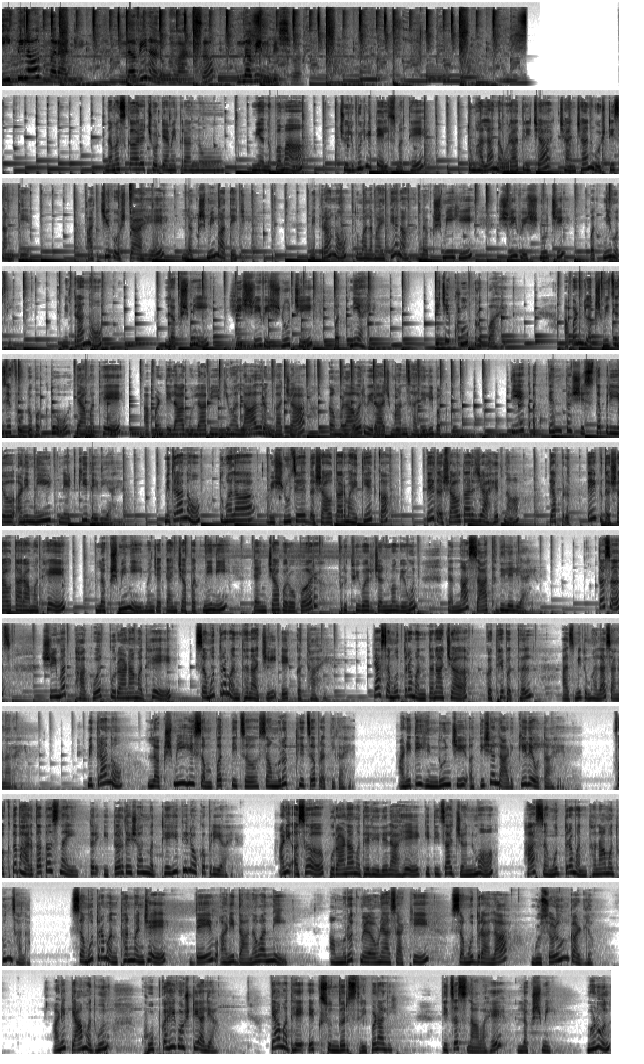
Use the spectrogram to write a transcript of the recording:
Epilogue Marathi. नवीन अनुभवांचं नवीन विश्व. नमस्कार छोट्या मित्रांनो. मी अनुपमा. चुलबुली टेल्समध्ये तुम्हाला नवरात्रीच्या छान छान गोष्टी सांगते आजची गोष्ट आहे लक्ष्मी मातेची. मित्रांनो तुम्हाला माहिती आहे ना लक्ष्मी ही श्री विष्णूची पत्नी होती. मित्रांनो लक्ष्मी ही श्री विष्णूची पत्नी आहे. तिची खूप रूपं आहेत. आपण लक्ष्मीचे जे फोटो बघतो त्यामध्ये आपण तिला गुलाबी किंवा लाल रंगाच्या कमळावर विराजमान झालेली बघतो. ती एक अत्यंत शिस्तप्रिय आणि नीट नेटकी देवी आहे. मित्रांनो तुम्हाला विष्णूचे दशावतार माहिती आहेत का? ते दशावतार जे आहेत ना त्या प्रत्येक दशावतारामध्ये लक्ष्मीनी म्हणजे त्यांच्या पत्नीनी त्यांच्याबरोबर पृथ्वीवर जन्म घेऊन त्यांना साथ दिलेली आहे. तसंच श्रीमद भागवत पुराणामध्ये समुद्रमंथनाची एक कथा आहे. त्या समुद्रमंथनाच्या कथेबद्दल आज मी तुम्हाला सांगणार आहे. मित्रांनो लक्ष्मी ही संपत्तीचं समृद्धीचं प्रतीक आहे. आणि ती हिंदूंची अतिशय लाडकी देवता आहे. फक्त भारतातच नाही तर इतर देशांमध्येही ती लोकप्रिय आहे. आणि असं पुराणामध्ये लिहिलेलं आहे की तिचा जन्म हा समुद्र मंथनामधून झाला. समुद्र मंथन म्हणजे देव आणि दानवांनी अमृत मिळवण्यासाठी समुद्राला घुसळून काढलं. आणि त्यामधून खूप काही गोष्टी आल्या. त्यामध्ये एक सुंदर स्त्री पण आली. तिचंच नाव आहे लक्ष्मी. म्हणून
